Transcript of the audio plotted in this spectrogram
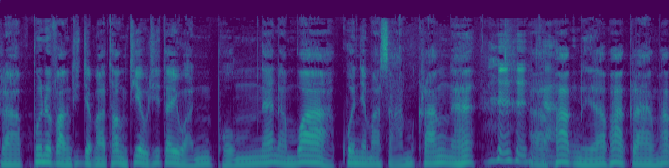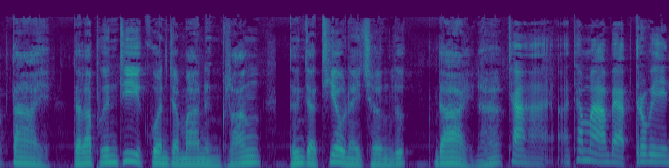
ครับผู้นฟังที่จะมาท่องเที่ยวที่ไต้หวัน ผมแนะนำว่าควรจะมา3ครั้งนะฮะอ่าค่ะภาคเหนือภาคกลางภาคใต้ แต่ละพื้นที่ควรจะมาหนึ่งครั้ง ถึงจะเที่ยวในเชิงลึก ได้นะฮะค่ะ ถ้ามาแบบตระเวน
